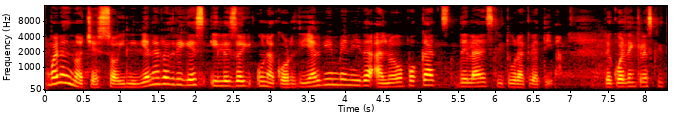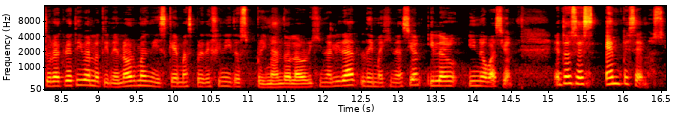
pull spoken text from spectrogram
Buenas noches, soy Liliana Rodríguez y les doy una cordial bienvenida al nuevo podcast de la escritura creativa. Recuerden que la escritura creativa no tiene normas ni esquemas predefinidos, primando la originalidad, la imaginación y la innovación. Entonces, empecemos.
